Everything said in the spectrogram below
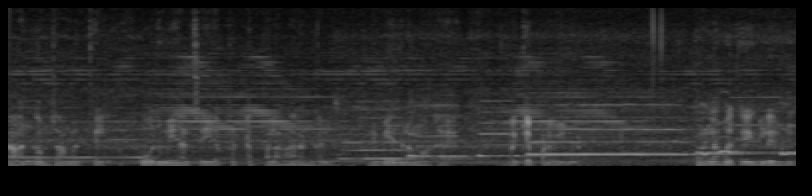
நான்காம் ஜாமத்தில் கோதுமையால் செய்யப்பட்ட பலகாரங்கள் நிவேதனமாக வைக்கப்பட வேண்டும். பல வகைகளிலும்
